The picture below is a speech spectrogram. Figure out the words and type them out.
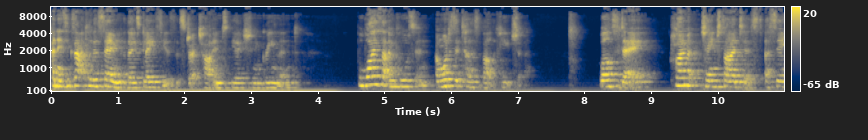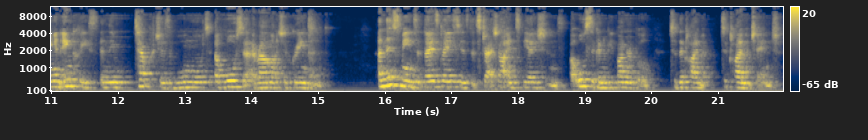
And it's exactly the same for those glaciers that stretch out into the ocean in Greenland. But why is that important, and what does it tell us about the future? Well, today, climate change scientists are seeing an increase in the temperatures of, warm water, of water around much of Greenland. And this means that those glaciers that stretch out into the oceans are also going to be vulnerable to, the climate, to climate change.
